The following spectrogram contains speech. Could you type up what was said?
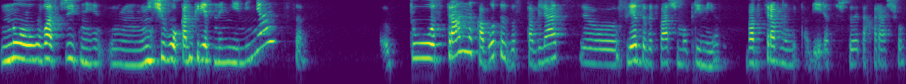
но у вас в жизни ничего конкретно не меняется, то странно кого-то заставлять э, следовать вашему примеру. Вам все равно не поверят, что это хорошо.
